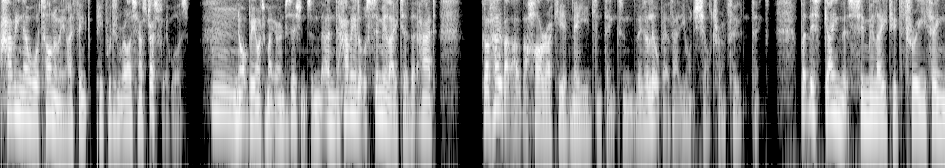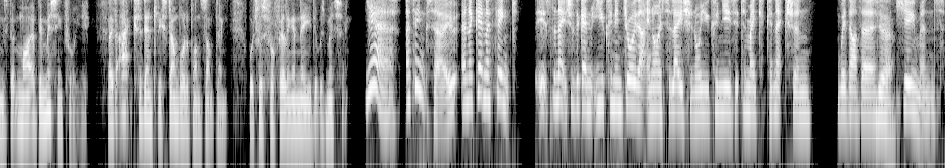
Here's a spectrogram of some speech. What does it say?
having no autonomy, I think people didn't realise how stressful it was. Mm. Not being able to make your own decisions, and and having a little simulator that had I've heard about like, the hierarchy of needs and things, and there's a little bit of that. You want shelter and food and things, but this game that simulated three things that might have been missing for you. They've accidentally stumbled upon something which was fulfilling a need that was missing. Yeah, I think so. And again, I think it's the nature of the game that you can enjoy that in isolation or you can use it to make a connection with other Yeah. humans.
